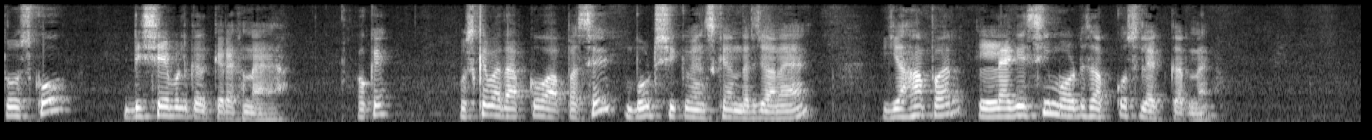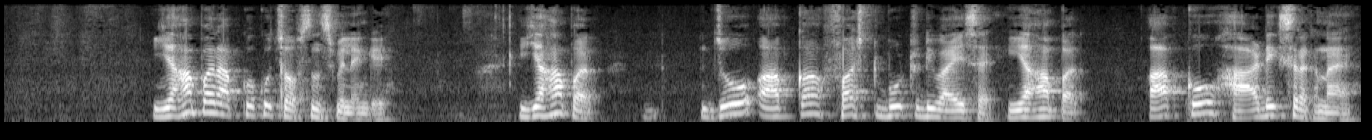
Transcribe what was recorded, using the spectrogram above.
तो उसको डिसेबल करके रखना है। ओके उसके बाद आपको वापस से बूट सीक्वेंस के अंदर जाना है। यहाँ पर लेगेसी मोड आपको सिलेक्ट करना है। यहाँ पर आपको कुछ ऑप्शंस मिलेंगे। यहाँ पर जो आपका फ़र्स्ट बूट डिवाइस है, यहाँ पर आपको हार्ड डिस्क रखना है।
